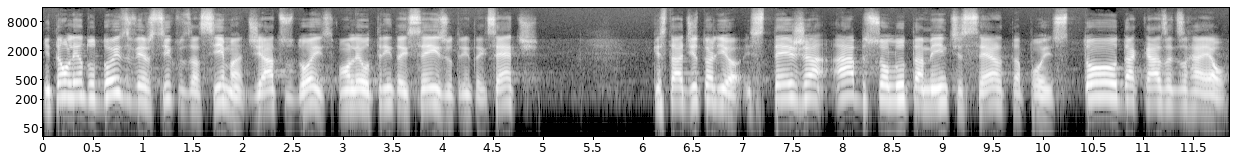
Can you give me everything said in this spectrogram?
Então, lendo dois versículos acima de Atos 2, vamos ler o 36 e o 37, que está dito ali, ó, esteja absolutamente certa, pois, toda a casa de Israel,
